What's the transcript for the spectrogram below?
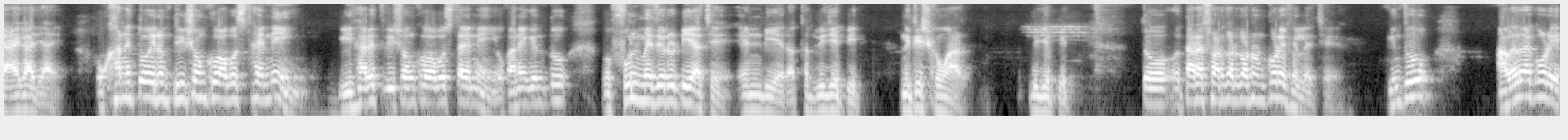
জায়গা যায়, ওখানে তো এরকম ত্রিশঙ্কু অবস্থায় নেই, বিহারে ত্রিশঙ্কু অবস্থায় নেই, ওখানে কিন্তু ফুল মেজরিটি আছে এনডিএর, অর্থাৎ বিজেপির, নীতিশ কুমার বিজেপির। তো তারা সরকার গঠন করে ফেলেছে, কিন্তু আলাদা করে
